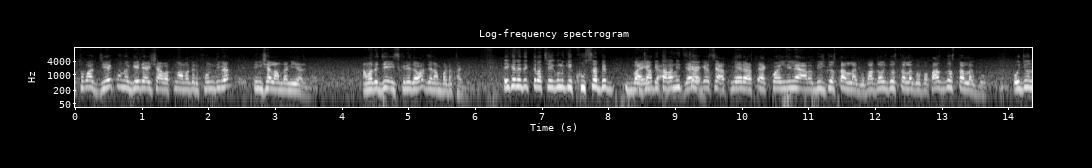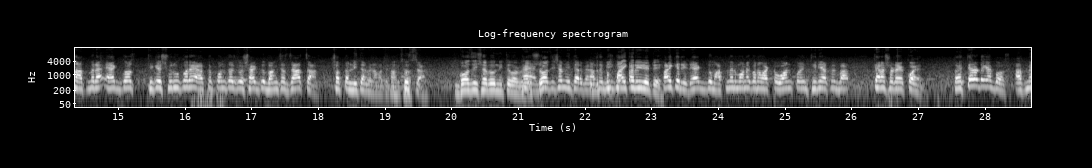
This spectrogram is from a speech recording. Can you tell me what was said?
অথবা যে কোনো গেটে এসে আপনি আমাদের ফোন দিবেন ইনশাল্লাহ আমরা নিয়ে আসব। আমাদের যে স্ক্রিনে দেওয়া যে নাম্বারটা থাকবে। এখানে দেখতে পাচ্ছি এগুলো কি খুচরা যাদের তারা হ্যাঁ, চায় গেছে আপনার এক কয়েল নিলে আরও বিশ গজ তার লাগবে বা দশ গজ তার লাগবে বা পাঁচ গজ তার লাগবে। ওই জন্য আপনারা এক গজ থেকে শুরু করে এত পঞ্চাশ গজ ষাট গজ ভাঙচা যা চান সব তার নিতে পারবেন আমাদের আচ্ছা, খুচরা। গজ হিসাবেও নিতে পারবেন হ্যাঁ গজ হিসাব নিতে পারবেন। আপনি কিন্তু 20 গজ পাইকারি রেটে? পাইকারি রেটে একদম। আপনার মনে করেন একটা ওয়ান পয়েন্ট থ্রি আপনার তেরোশো টাকা কয়েল তবে তেরো টাকা গজ। আপনি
